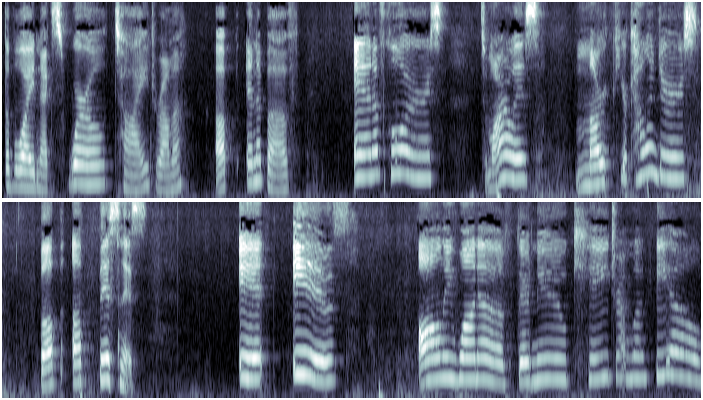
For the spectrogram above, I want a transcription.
The Boy Next World, Thai drama, Up and Above, and of course, tomorrow is mark your calendars. Bump Up Business. It is only one of their new K drama BL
